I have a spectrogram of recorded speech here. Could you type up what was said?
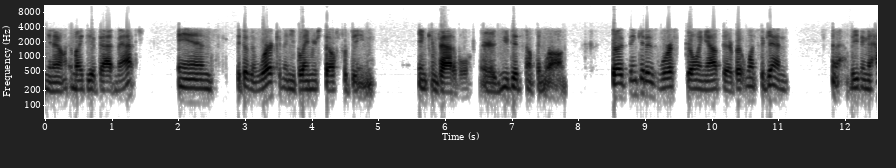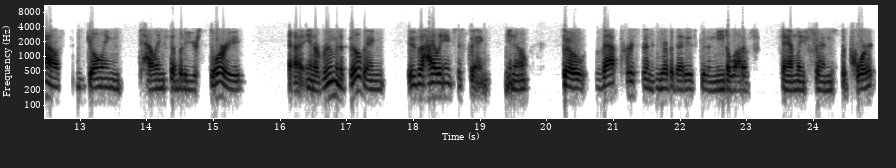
You know, it might be a bad match, and it doesn't work, and then you blame yourself for being incompatible or you did something wrong. So I think it is worth going out there. But once again, leaving the house, going, telling somebody your story uh, in a room in a building is a highly anxious thing, you know. So that person, whoever that is, going to need a lot of family, friends support.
